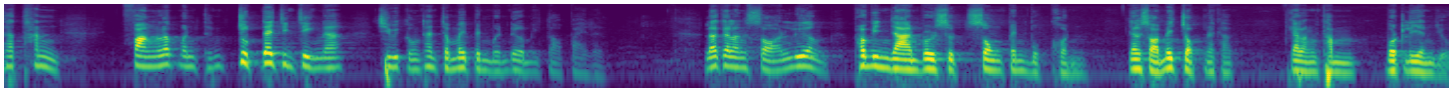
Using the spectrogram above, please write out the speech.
ถ้าท่านฟังแล้วมันถึงจุดได้จริง ๆ นะ ชีวิตของท่านจะไม่เป็นเหมือนเดิมอีกต่อไปเลย แล้วกำลังสอนเรื่องพระวิญญาณบริสุทธิ์ทรงเป็นบุคคล ยังสอนไม่จบนะครับกำลังทำบทเรียนอยู่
